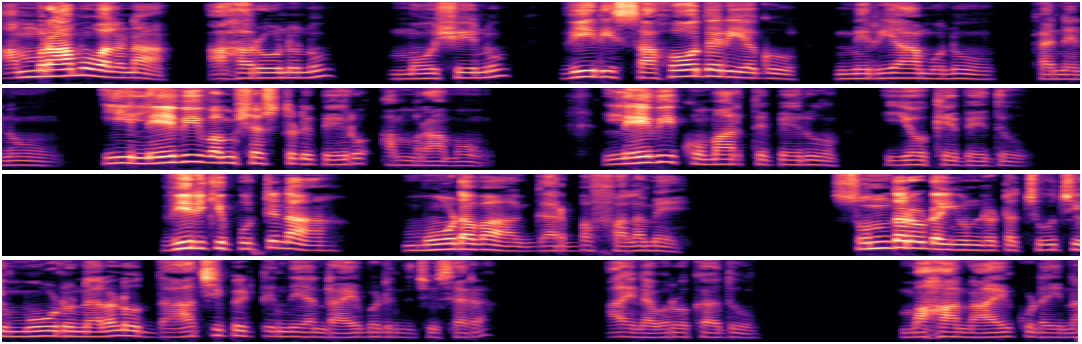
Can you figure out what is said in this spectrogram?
అమ్రాము వలన అహరోనును, మోషేను వీరి సహోదరియగు మిర్యామును కనెను. ఈ లేవి వంశస్థుడి పేరు అమ్రాము. లేవి కుమార్తె పేరు యోకెబేదు వీరికి పుట్టిన మూడవ గర్భఫలమే సుందరుడయుండుట చూచి మూడు నెలలు దాచిపెట్టింది అని రాయబడింది చూశారా ఆయన ఎవరో కాదు మహానాయకుడైన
